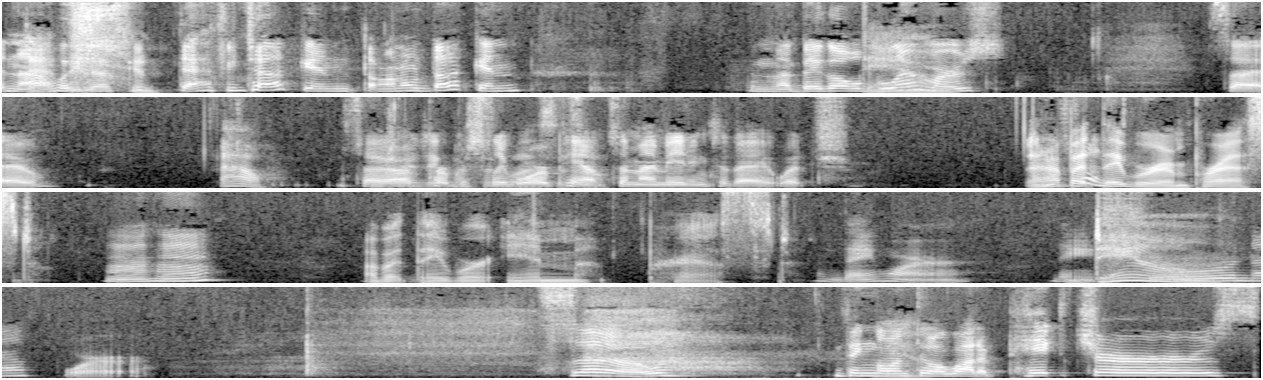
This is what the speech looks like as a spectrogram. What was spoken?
and I was Ducking. Daffy Ducking, Donald Ducking, and my big old Damn. bloomers. So, Ow. so I to take my purposely wore pants in my meeting today, which And I bet fun. they were impressed. Mm-hmm. I bet they were impressed. They were. They Damn. sure enough were. So, been going through a lot of pictures.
